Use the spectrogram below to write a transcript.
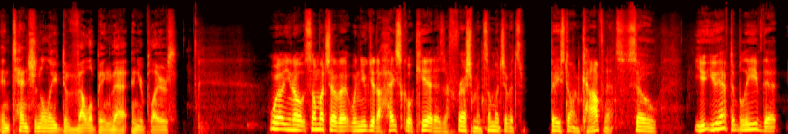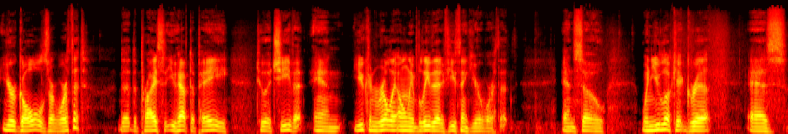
intentionally developing that in your players? Well, you know, so much of it when you get a high school kid as a freshman, so much of it's based on confidence. So you you have to believe that your goals are worth it, the the price that you have to pay to achieve it, and you can really only believe that if you think you're worth it. And so when you look at grit as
